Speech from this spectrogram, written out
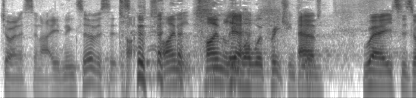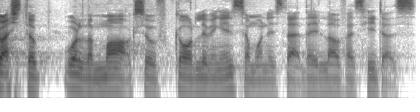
join us in our evening services. Ti- time, timely Yeah. while we're preaching through Um, it. where he says, well, actually, the, one of the marks of God living in someone is that they love as he does.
